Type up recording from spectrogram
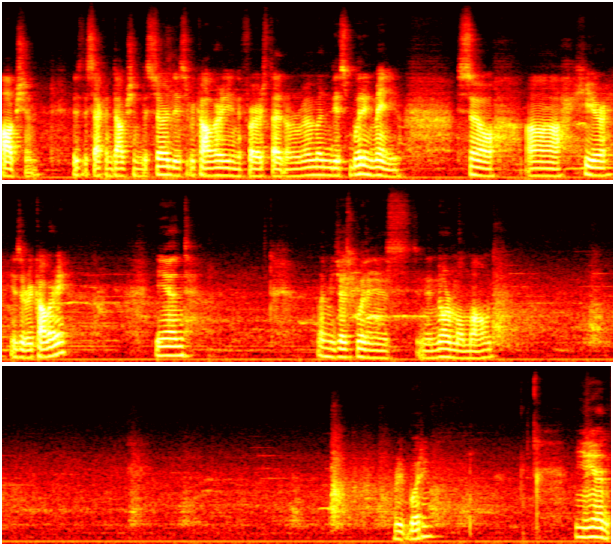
option. Is the second option. The third is recovery and the first I don't remember this booting menu. So uh, here is a recovery and let me just put in this in a normal mode. Rebooting. And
